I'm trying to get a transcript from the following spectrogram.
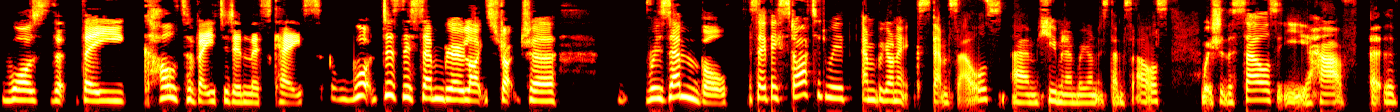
was that they cultivated in this case. What does this embryo like structure resemble? So they started with embryonic stem cells, um, human embryonic stem cells, which are the cells that you have at the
